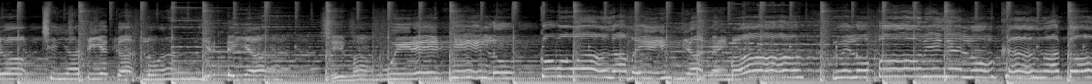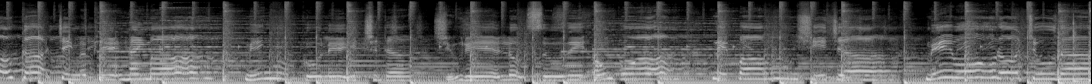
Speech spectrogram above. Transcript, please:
တော့တော့ချင်ရတရက်ကလွမ်းရဲ့တရားရှေးမဝေတဲ့နှင်းလို့ကိုဘဝကမအေးမြနိုင်မှာလွေလို့ပေါ်ပြင်းငယ်လို့ခံငါတော့ကချိန်မပြေနိုင်မှာမင်းကိုကိုလေးချစ်တာယူရလို့ဆိုသေးအောင်ကွာနေပေါင်းရှိကြမေးဖို့တော့ကြိုးစား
